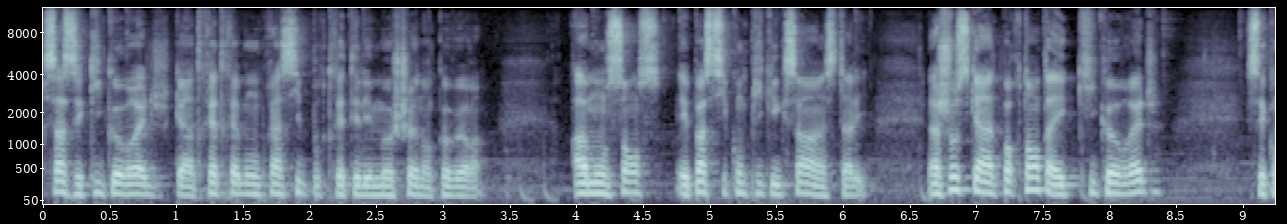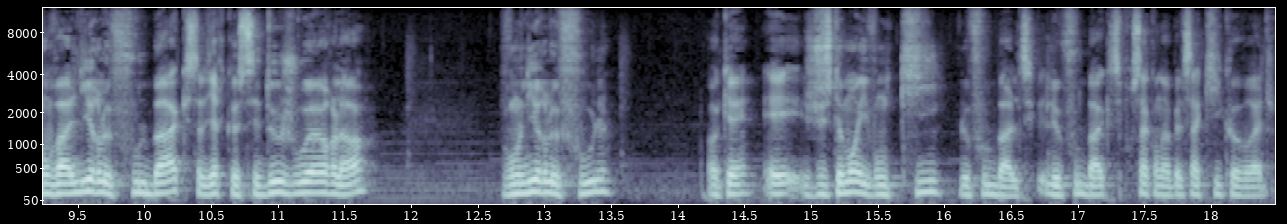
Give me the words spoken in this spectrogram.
ça c'est key coverage qui est un très très bon principe pour traiter les motions en cover 1 à mon sens et pas si compliqué que ça à installer la chose qui est importante avec key coverage c'est qu'on va lire le fullback c'est à dire que ces deux joueurs là vont lire le full Ok Et justement, ils vont key le fullback. Le. C'est pour ça qu'on appelle ça key coverage.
